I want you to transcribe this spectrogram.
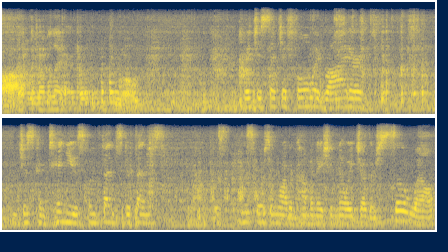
Oh, trouble there. Rich is such a forward rider. Just continues from fence to fence. This, this horse and rider combination know each other so well.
